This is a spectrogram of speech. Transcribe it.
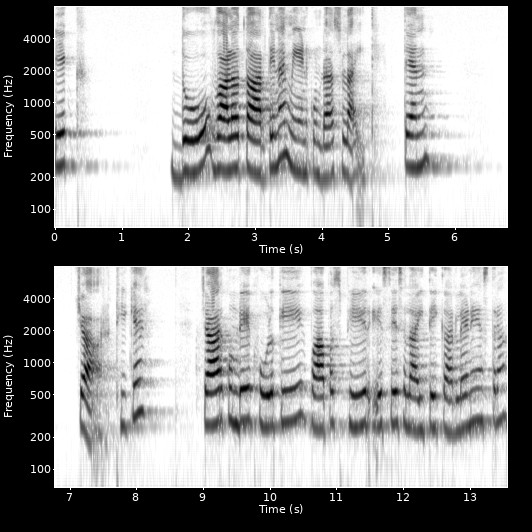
ਇੱਕ, ਦੋ, ਵਾਲ ਉਤਾਰ ਤੇ ਨਾ ਮੇਨ ਕੁੰਡਾ ਸਿਲਾਈ ਤੇ। ਤਿੰਨ, ਚਾਰ, ਠੀਕ ਹੈ? ਚਾਰ ਕੁੰਡੇ ਖੋਲ ਕੇ ਵਾਪਸ ਫੇਰ ਇਸੇ ਸਿਲਾਈ ਤੇ ਕਰ ਲੈਣੇ ਇਸ ਤਰ੍ਹਾਂ।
